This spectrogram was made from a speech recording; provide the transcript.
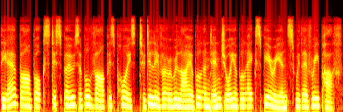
the Airbar Box disposable vape is poised to deliver a reliable and enjoyable experience with every puff.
